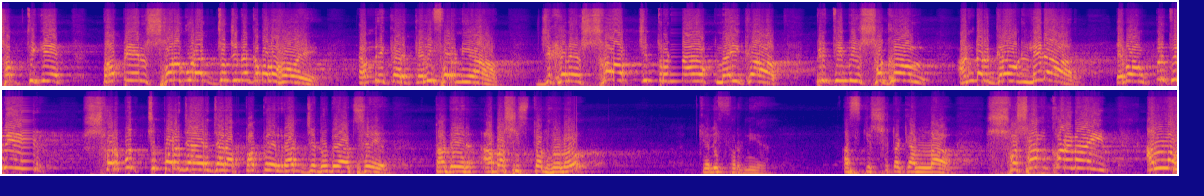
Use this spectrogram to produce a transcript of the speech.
সব থেকে পাপের স্বর্গরাজ্য যেটাকে বলা হয়, আমেরিকার ক্যালিফোর্নিয়া, যেখানে সব চিত্রনায়ক, নায়িকা, পৃথিবীর সকল আন্ডারগ্রাউন্ড লিডার এবং পৃথিবীর সর্বোচ্চ পর্যায়ের যারা পাপের রাজ্যে ডুবে আছে, তাদের আবাসস্থল হলো ক্যালিফোর্নিয়া। আজকে সেটাকে আল্লাহ শ্মশান করে নাই, আল্লাহ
